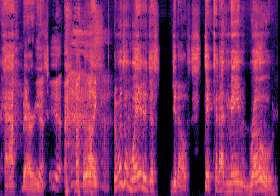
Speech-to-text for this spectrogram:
path berries, yeah. we're like, there was a way to just you know stick to that main road.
